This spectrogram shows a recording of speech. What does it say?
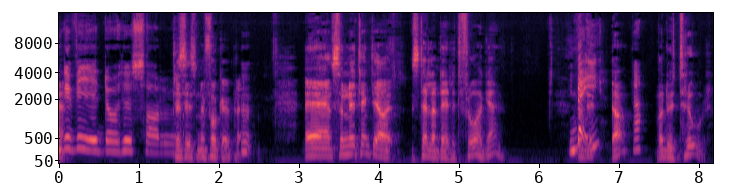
individ och hushåll. Precis, nu fokar vi på det. Eh, så nu tänkte jag ställa dig lite frågor. Nej. Ja, Ja. vad du tror.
